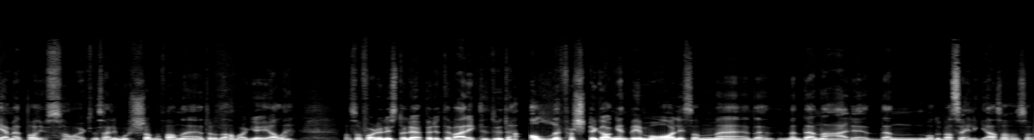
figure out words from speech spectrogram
hjem etterpå. Jøss, han var jo ikke noe særlig morsom. Faen, jeg trodde han var gøyal, jeg. Og så får du lyst til å løpe rundt i hver enkelt. Du, det er aller første gangen. Vi må liksom eh, det, Men den er Den må du bare svelge, altså. Og så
